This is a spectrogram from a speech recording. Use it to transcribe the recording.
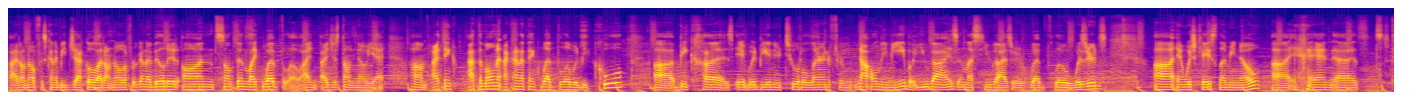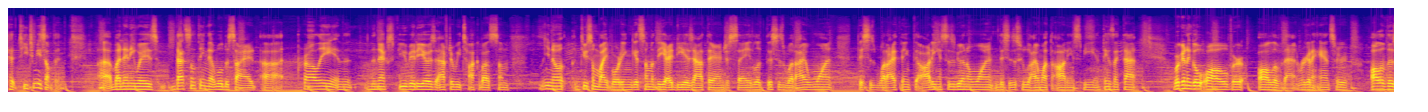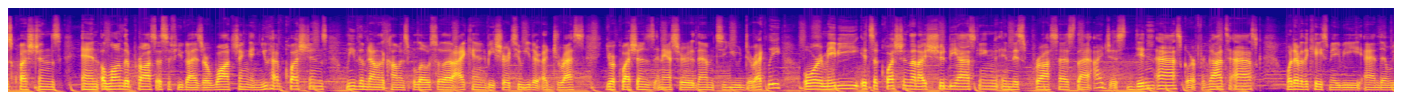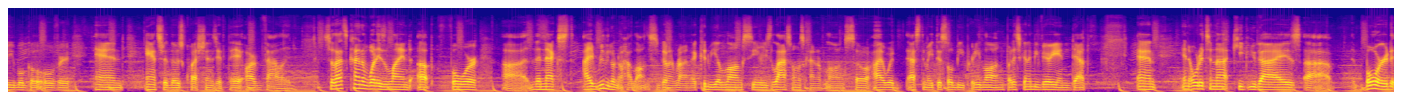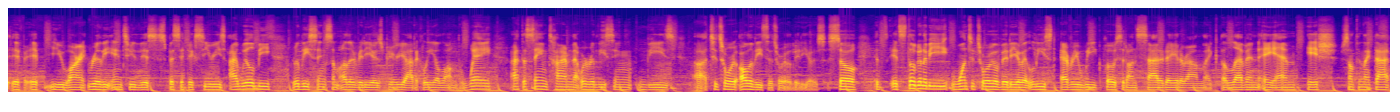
I don't know if it's going to be Jekyll. I don't know if we're going to build it on something like Webflow. I, I just don't know yet. Um, I think at the moment, I kind of think Webflow would be cool uh, because it would be a new tool to learn for not only me, but you guys, unless you guys are Webflow wizards. Uh, in which case, let me know uh, and uh, teach me something. Uh, but anyways, that's something that we'll decide uh, probably in the, the next few videos after we talk about some you know, do some whiteboarding, get some of the ideas out there, and just say, look, this is what I want. This is what I think the audience is going to want. This is who I want the audience to be, and things like that. We're going to go all over all of that. We're going to answer all of those questions. And along the process, if you guys are watching and you have questions, leave them down in the comments below so that I can be sure to either address your questions and answer them to you directly, or maybe it's a question that I should be asking in this process that I just didn't ask or forgot to ask, whatever the case may be. And then we will go over and answer those questions if they are valid. So that's kind of what is lined up for uh, the next. I really don't know how long this is going to run. It could be a long series. Last one was kind of long, so I would estimate this will be pretty long, but it's going to be very in depth. And in order to not keep you guys uh, bored if, if you aren't really into this specific series. I will be releasing some other videos periodically along the way. At the same time that we're releasing these uh, tutorial all of these tutorial videos. So it's it's still going to be one tutorial video at least every week posted on saturday at around like 11 a.m ish something like that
